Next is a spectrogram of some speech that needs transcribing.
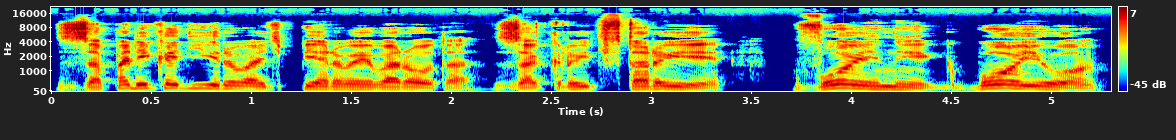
Запарикадировать первые ворота, закрыть вторые! Воины, к бою!»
